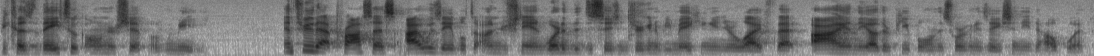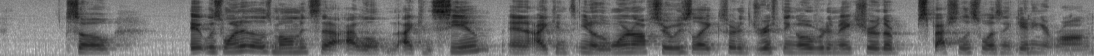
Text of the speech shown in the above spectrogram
because they took ownership of me. And through that process, I was able to understand what are the decisions you're going to be making in your life that I and the other people in this organization need to help with. So it was one of those moments that I will, I can see him and I can, you know, the warrant officer was like sort of drifting over to make sure the specialist wasn't getting it wrong.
